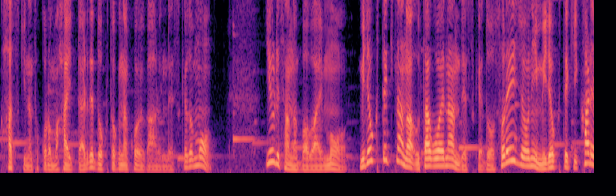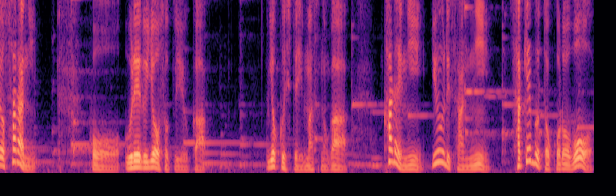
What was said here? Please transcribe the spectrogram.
ハスキーなところも入ったりで独特な声があるんですけども、ユーリさんの場合も魅力的なのは歌声なんですけど、それ以上に魅力的、彼をさらにこう、売れる要素というか、良くしていますのが、彼に、ユーリさんに叫ぶところを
